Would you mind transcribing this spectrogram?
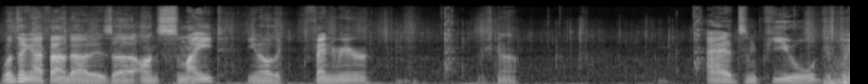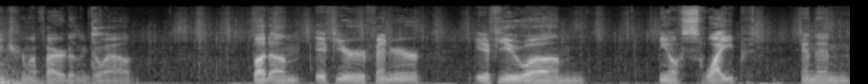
One thing I found out is uh, on Smite, you know, the Fenrir. just gonna add some fuel just to make sure my fire doesn't go out. But um, if you're Fenrir, if you um, you know, swipe and then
